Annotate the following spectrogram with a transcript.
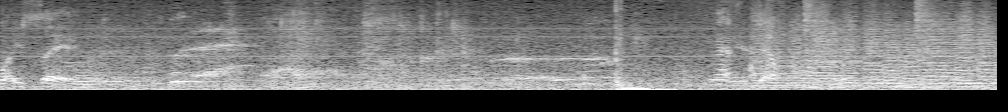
You say. Have yourself a nice week.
